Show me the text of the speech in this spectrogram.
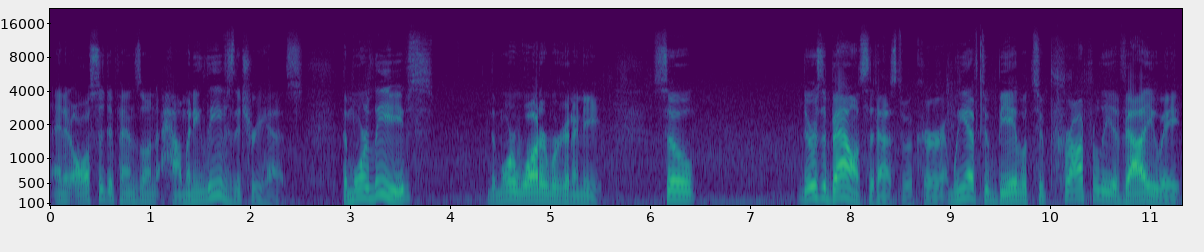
And it also depends on how many leaves the tree has. The more leaves, the more water we're gonna need. So there's a balance that has to occur and we have to be able to properly evaluate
